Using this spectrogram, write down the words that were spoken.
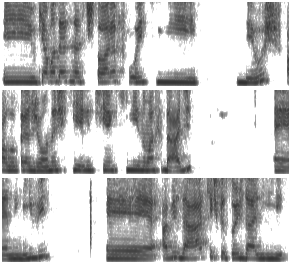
E o que acontece nessa história foi que Deus falou para Jonas que ele tinha que ir numa cidade, é, Ninive, é, avisar que as pessoas dali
